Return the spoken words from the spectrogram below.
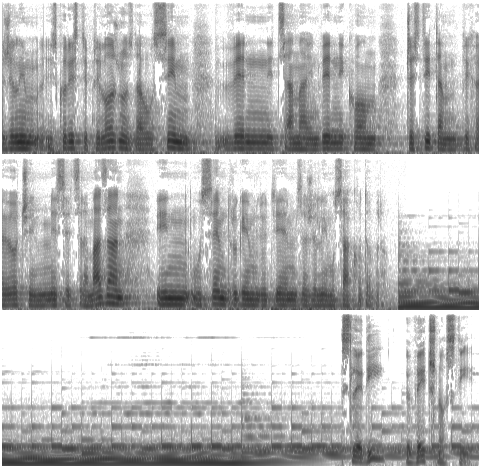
Želim izkoristiti priložnost, da vsem vernicama in vernikom čestitam prihajajoči mesec Ramazan in vsem drugim ljudem zaželim vsako dobro. Sledi večnosti.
